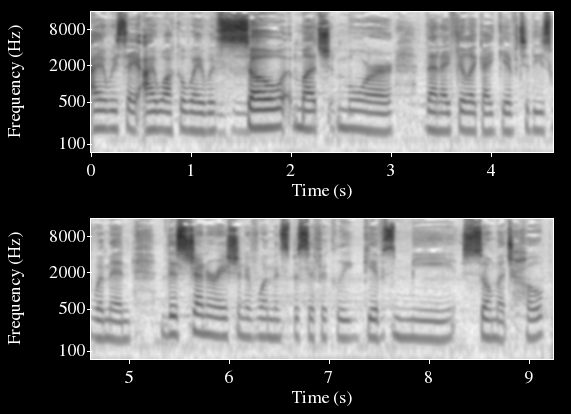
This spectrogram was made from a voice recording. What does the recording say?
I always say I walk away with so much more than I feel like I give to these women. This generation of women specifically gives me so much hope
